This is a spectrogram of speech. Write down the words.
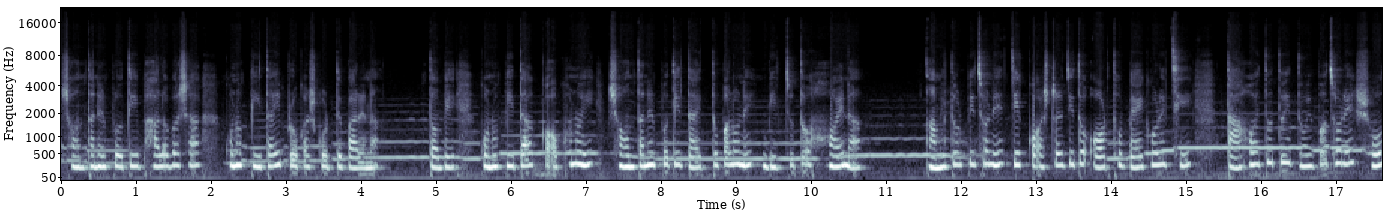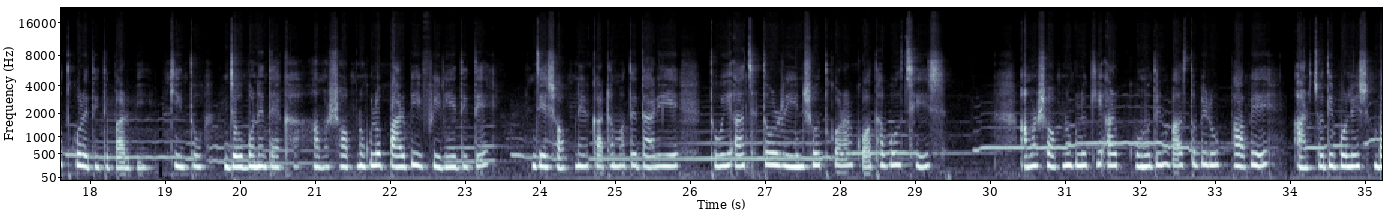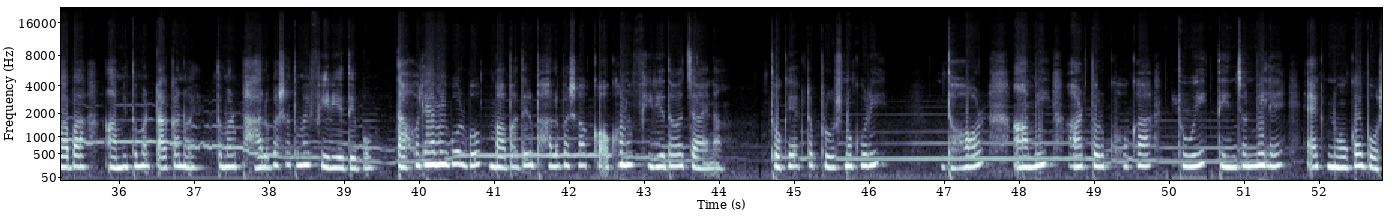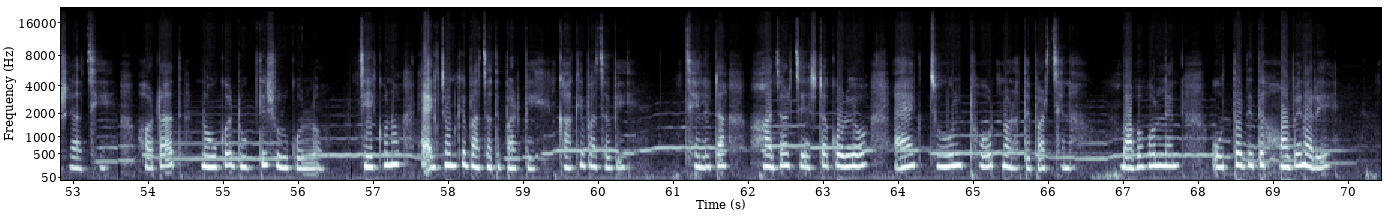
সন্তানের প্রতি ভালোবাসা কোনো পিতাই প্রকাশ করতে পারে না। তবে কোনো পিতা কখনোই সন্তানের প্রতি দায়িত্ব পালনে বিচ্যুত হয় না। আমি তোর পিছনে যে কষ্টার্জিত অর্থ ব্যয় করেছি, তা হয়তো তুই দুই বছরে শোধ করে দিতে পারবি। কিন্তু যৌবনে দেখা, আমার স্বপ্নগুলো পারবি ফিরিয়ে দিতে। যে স্বপ্নের কাঠামোতে দাঁড়িয়ে তুই আজ তোর ঋণ শোধ করার কথা বলছিস, আমার স্বপ্নগুলো কি আর কোনোদিন বাস্তবে রূপ পাবে? আর যদি বলিস, বাবা, আমি তোমার টাকা নয়, তোমার ভালোবাসা তোমায় ফিরিয়ে দেব, তাহলে আমি বলব, বাবাদের ভালোবাসা কখনো ফিরিয়ে দেওয়া যায় না। তোকে একটা প্রশ্ন করি, ধর আমি আর তোর খোকা তুই তিনজন মিলে এক নৌকায় বসে আছি। হঠাৎ নৌকা ডুবতে শুরু করল। যে কোনো একজনকে বাঁচাতে পারবি। কাকে বাঁচাবি? ছেলেটা হাজার চেষ্টা করেও এক চুল ঠোঁট নড়াতে পারছে না। বাবা বললেন, উত্তর দিতে হবে না রে।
